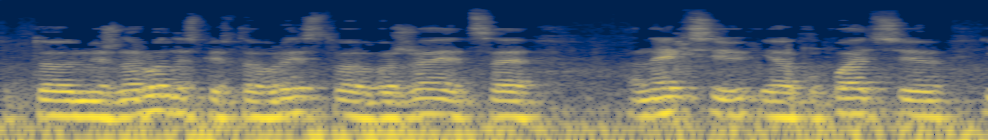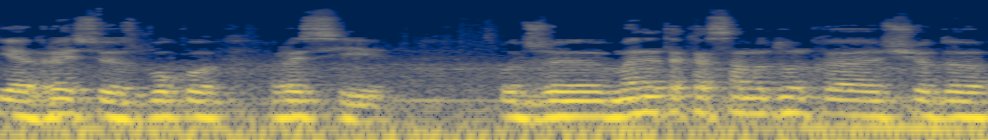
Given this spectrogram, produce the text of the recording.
Тобто міжнародне співтовариство вважає це анексію і окупацію і агресію з боку Росії. Отже, в мене така сама думка щодо е,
